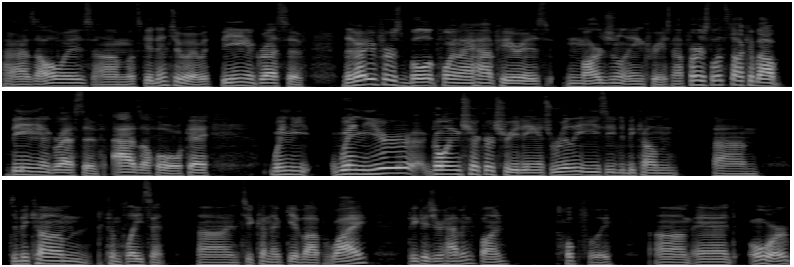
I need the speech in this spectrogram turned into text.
As always, um, let's get into it with being aggressive. The very first bullet point I have here is marginal increase. Now, first, let's talk about being aggressive as a whole, okay? When you when you're going trick or treating, it's really easy to become um, to become complacent uh, and to kind of give up. Why? Because you're having fun, hopefully, um, and or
